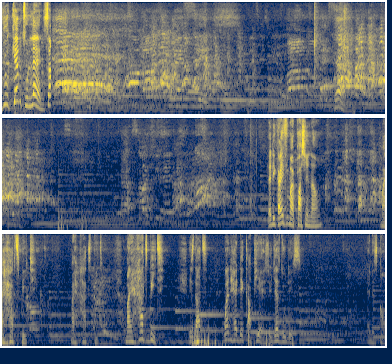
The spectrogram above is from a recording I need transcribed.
You came to learn. Yeah. Eddie, can you feel my passion now? My heartbeat. My heartbeat. My heartbeat is that when headache appears, you just do this and it's gone.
